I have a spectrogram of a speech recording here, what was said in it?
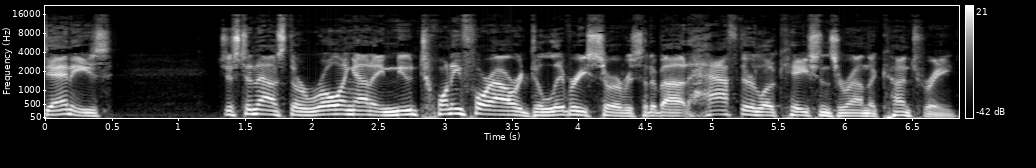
Denny's just announced they're rolling out a new 24-hour delivery service at about half their locations around the country.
